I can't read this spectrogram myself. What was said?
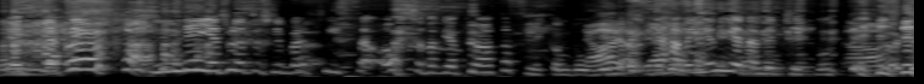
Jag, jag tänkte, nej, jag trodde att du skulle börja fnissa också för att vi har pratat så mycket om Bodil. Ja, ja, det jag här var ingen ledande replik mot Ja, dig.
